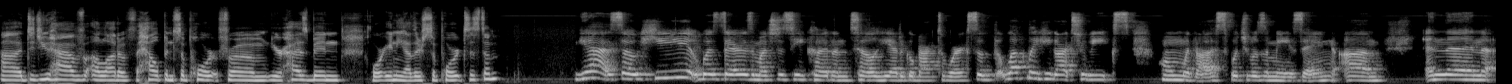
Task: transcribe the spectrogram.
Uh, did you have a lot of help and support from your husband or any other support system? Yeah, so he was there as much as he could until he had to go back to work. So luckily, he got two weeks home with us, which was amazing. Um, and then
